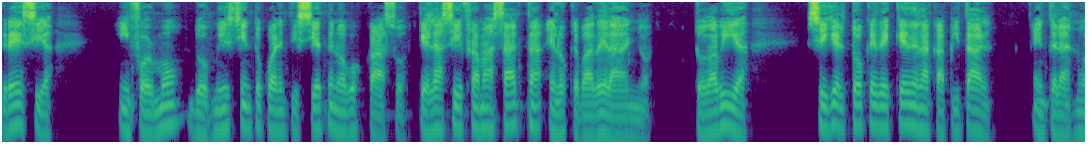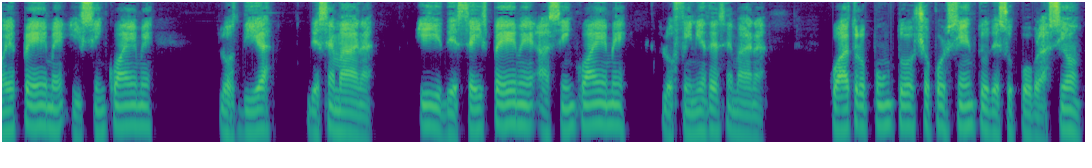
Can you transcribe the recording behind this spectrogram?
Grecia informó 2.147 nuevos casos, que es la cifra más alta en lo que va del año. Todavía sigue el toque de queda en la capital, entre las 9 pm y 5 am los días de semana y de 6 pm a 5 am los fines de semana. 4.8% de su población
